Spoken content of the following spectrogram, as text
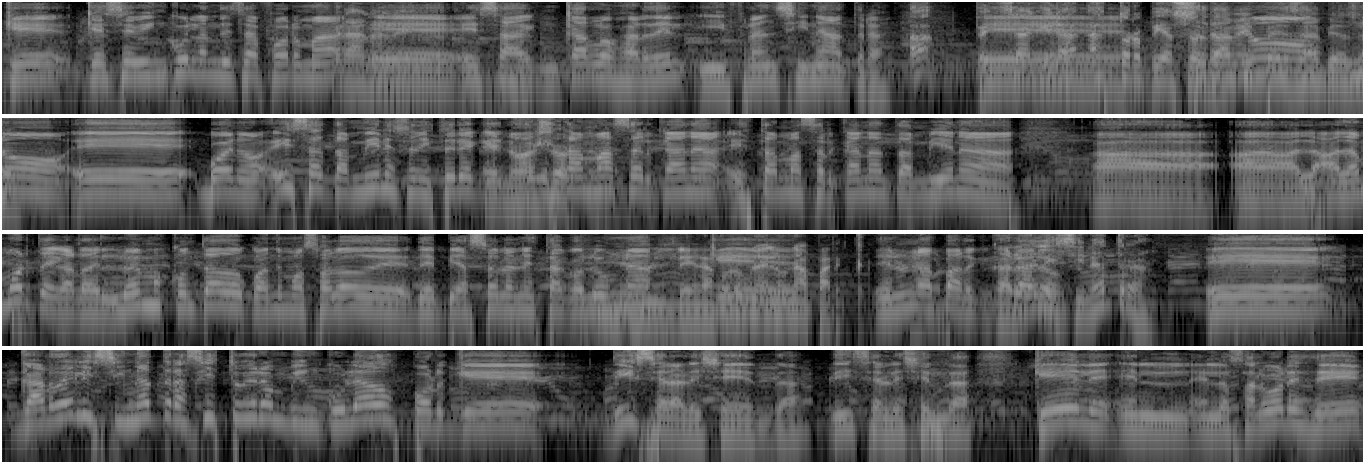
que, que se vinculan de esa forma, eh, es a Carlos Gardel y Frank Sinatra. Ah, pensá que era Astor Piazzolla. Yo también no, pensaba en Piazzolla. No, eh, bueno, esa también es una historia que está York más cercana, está más cercana también a, a- a la, a la muerte de Gardel. Lo hemos contado cuando hemos hablado de, de Piazzolla en esta columna. De- de la que- columna de Luna Park. De Luna Park, ¿Gardel claro. y Sinatra? Eh, Gardel y Sinatra sí estuvieron vinculados porque dice la leyenda, dice la leyenda, que él en, los albores de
